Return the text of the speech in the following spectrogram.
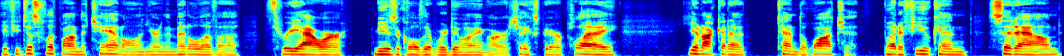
if you just flip on the channel and you're in the middle of a three hour musical that we're doing or a Shakespeare play, you're not going to tend to watch it. But if you can sit down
